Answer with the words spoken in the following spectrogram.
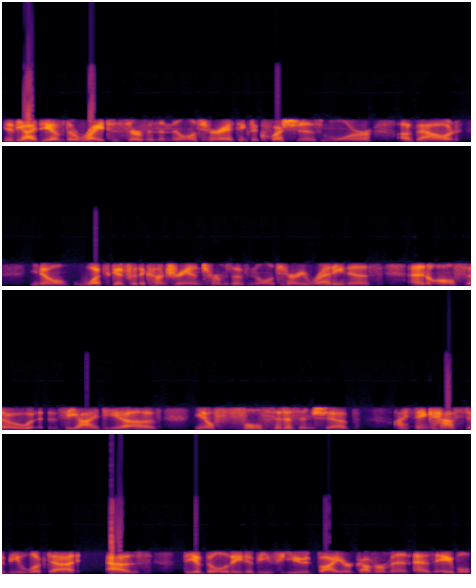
you know, the idea of the right to serve in the military. I think the question is more about, you know, what's good for the country in terms of military readiness, and also the idea of, you know, full citizenship. I think has to be looked at as the ability to be viewed by your government as able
